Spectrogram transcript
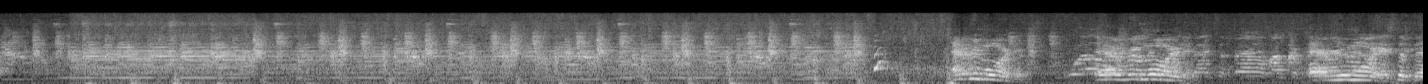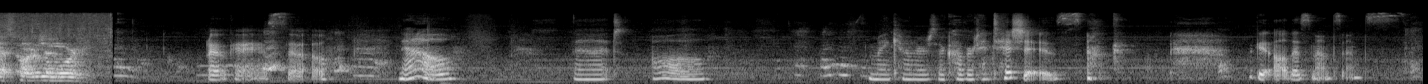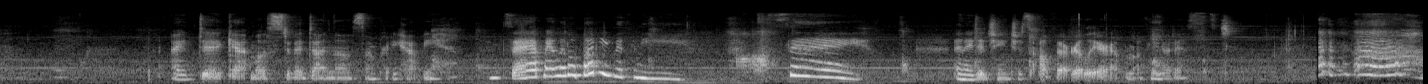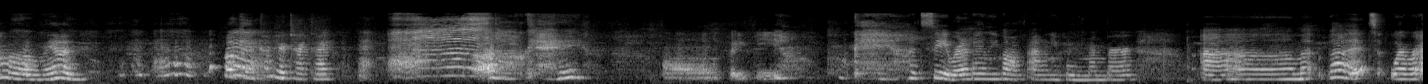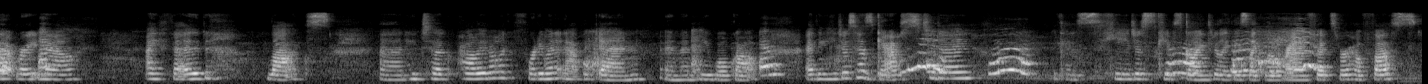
Every morning. Every morning. Every morning. It's the best part of the morning. Okay, so now that all my counters are covered in dishes, look at all this nonsense. I did get most of it done though, so I'm pretty happy. And say I have my little buddy with me. Say. And I did change his outfit earlier. I don't know if you noticed. Oh man. Okay, come here, Tag Tie. Okay. Oh, baby. Okay, let's see. Where did I leave off? I don't even remember. Um, but where we're at right now, I fed Locks and he took probably about like a 40 minute nap again and then he woke up. I think he just has gas today because he just keeps going through like these like little random fits where he'll fuss.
